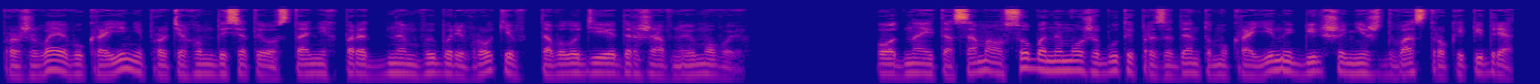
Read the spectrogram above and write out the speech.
проживає в Україні протягом 10 останніх перед днем виборів років та володіє державною мовою. Одна і та сама особа не може бути президентом України більше ніж два строки підряд.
